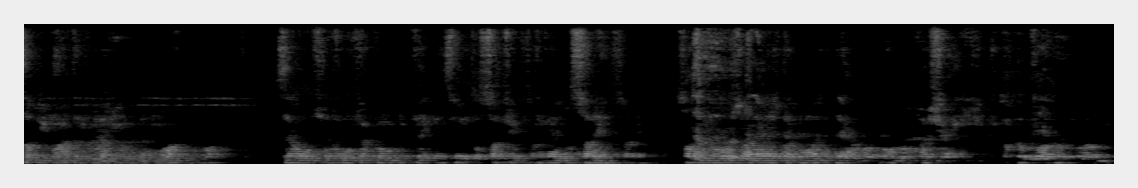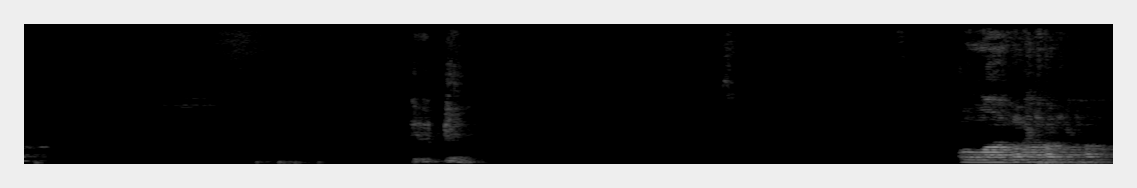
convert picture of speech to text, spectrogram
استقيموا اعتدلوا رحمكم الله سووا صفوفكم فإن سويت الصف فإن الصلاة صلوا صلاة مودع وكونوا خاشعين. اتقوا الله منا ومنكم الله أكبر.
